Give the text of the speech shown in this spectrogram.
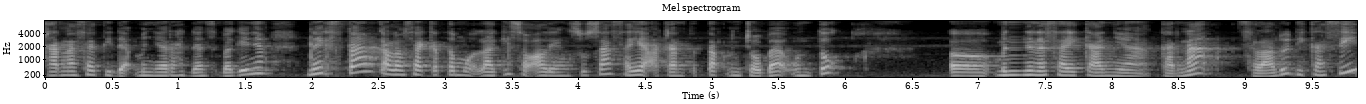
karena saya tidak menyerah dan sebagainya. Next time kalau saya ketemu lagi soal yang susah, saya akan tetap mencoba untuk uh, menyelesaikannya karena selalu dikasih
